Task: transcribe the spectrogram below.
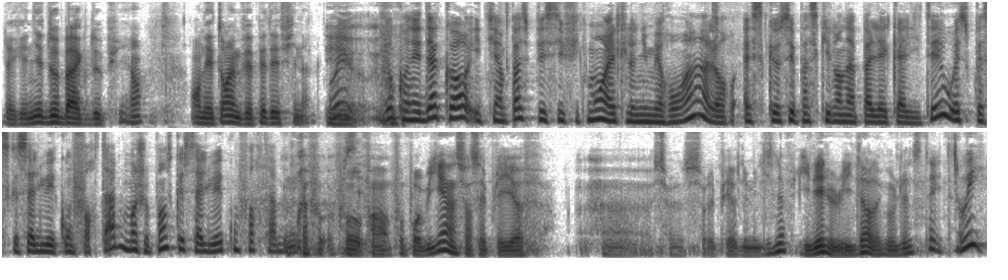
Il a gagné deux bagues depuis, hein, en étant MVP des finales. Oui, donc on est d'accord, il ne tient pas spécifiquement à être le numéro un. Alors, est-ce que c'est parce qu'il n'en a pas les qualités ou est-ce parce que ça lui est confortable? Moi, je pense que ça lui est confortable. Après, il ne faut, faut, faut, pas oublier, hein, sur ces playoffs, euh, sur, sur, les playoffs 2019, il est le leader de Golden State. Oui.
